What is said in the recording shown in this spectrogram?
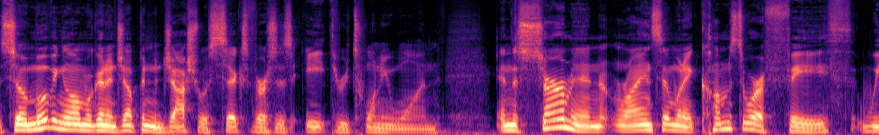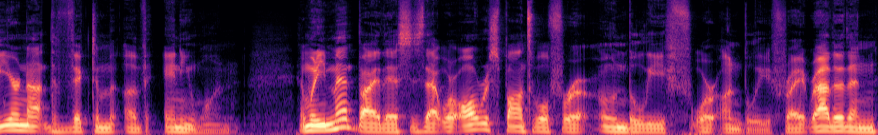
so moving on, we're going to jump into Joshua 6, verses 8 through 21. In the sermon, Ryan said, When it comes to our faith, we are not the victim of anyone. And what he meant by this is that we're all responsible for our own belief or unbelief, right? Rather than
